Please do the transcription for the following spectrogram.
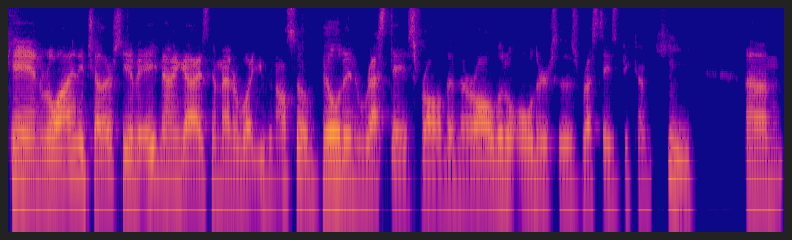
can rely on each other. So you have eight, nine guys, no matter what. You can also build in rest days for all of them. They're all a little older, so those rest days become key. Um,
